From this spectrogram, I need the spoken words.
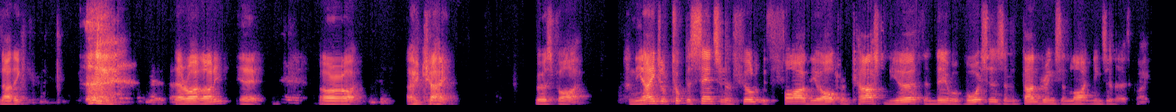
Nothing. Is that right, Lottie? Yeah. All right. Okay. Verse 5. And the angel took the censer and filled it with fire of the altar and cast to the earth, and there were voices and thunderings and lightnings and earthquake.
